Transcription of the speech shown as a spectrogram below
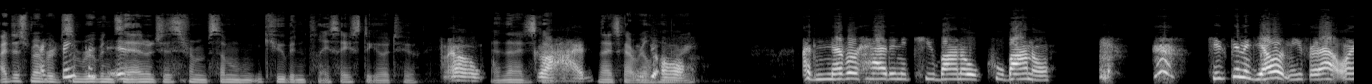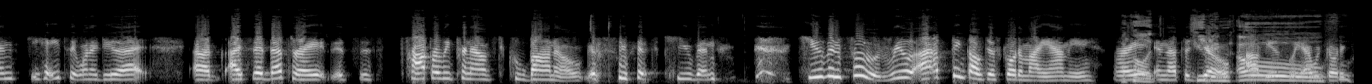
I just remembered think some Reuben is- sandwiches from some Cuban place I used to go to. Oh And then I just God. got then I just got real Oh. hungry. I've never had any Cubano Cubano. He's gonna yell at me for that one. He hates it when I do that. Uh, I said that's right. It's, it's properly pronounced Cubano. it's Cuban. Cuban food. Real. I think I'll just go to Miami, right? And that's a Cuban- joke. Obviously, I would go oh, to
